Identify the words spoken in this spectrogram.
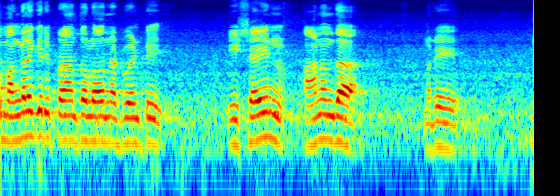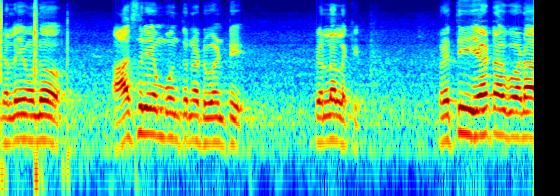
మంగళగిరి ప్రాంతంలో ఉన్నటువంటి ఈ షైన్ ఆనంద మరి నిలయంలో ఆశ్రయం పొందుతున్నటువంటి పిల్లలకి ప్రతి ఏటా కూడా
